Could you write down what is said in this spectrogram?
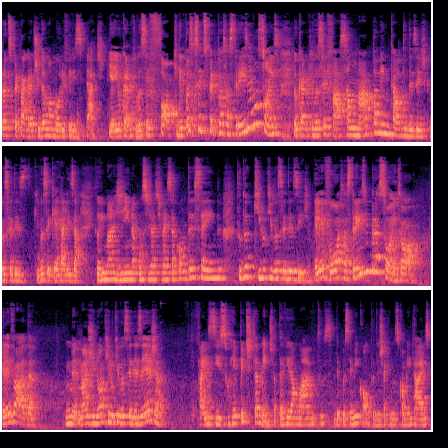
Para despertar gratidão, amor e felicidade. E aí eu quero que você foque, depois que você despertou essas três emoções, eu quero que você faça um mapa mental do desejo que você, que você quer realizar. Então imagina como se já estivesse acontecendo tudo aquilo que você deseja. Elevou essas três vibrações, ó, elevada. Imaginou aquilo que você deseja? faz isso repetidamente até virar um hábito. Depois você me conta, deixa aqui nos comentários,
